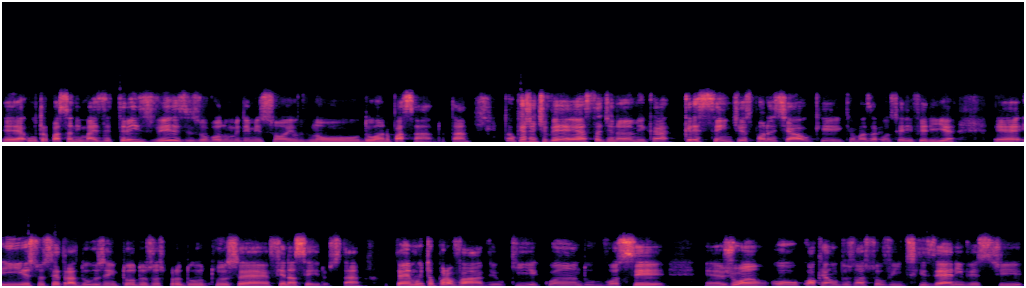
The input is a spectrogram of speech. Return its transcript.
é, ultrapassando em mais de três vezes o volume de emissões no, do ano passado. Tá? Então, o que a gente vê é esta dinâmica crescente, exponencial, que, que o Mazagon se referia, é, e isso se traduz em todos os produtos é, financeiros. Tá? Então, é muito provável que quando você, é, João, ou qualquer um dos nossos ouvintes quiser investir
